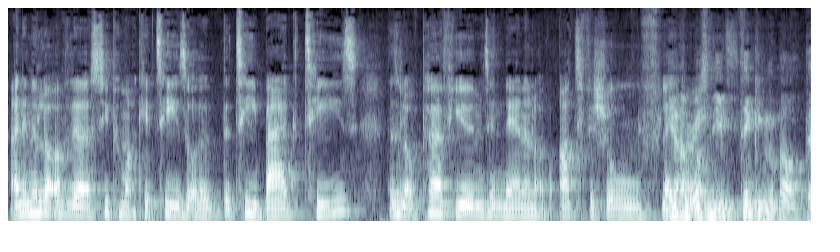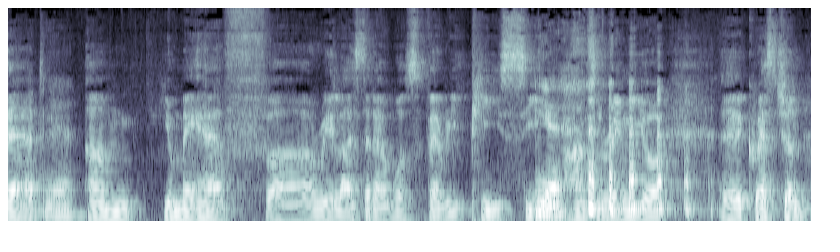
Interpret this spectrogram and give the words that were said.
And in a lot of the supermarket teas or the, the tea bag teas, there's a lot of perfumes in there and a lot of artificial flavorings. Yeah, I wasn't even thinking about that. Yeah. Um, you may have uh, realized that I was very PC Yeah. answering your uh, question,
